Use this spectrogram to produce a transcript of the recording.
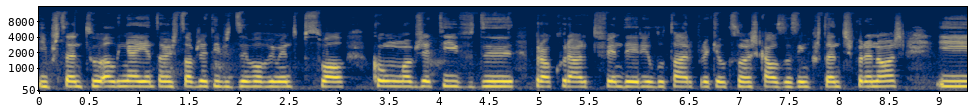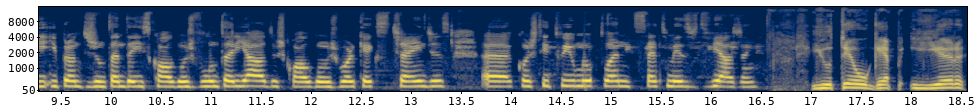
e, portanto, alinhei então estes objetivos de desenvolvimento pessoal com um objetivo de procurar defender e lutar por aquilo que são as causas importantes para nós e, e pronto, juntando a isso com alguns voluntariados, com alguns work exchanges, uh, constitui o meu plano de sete meses de viagem. E o teu Gap Year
